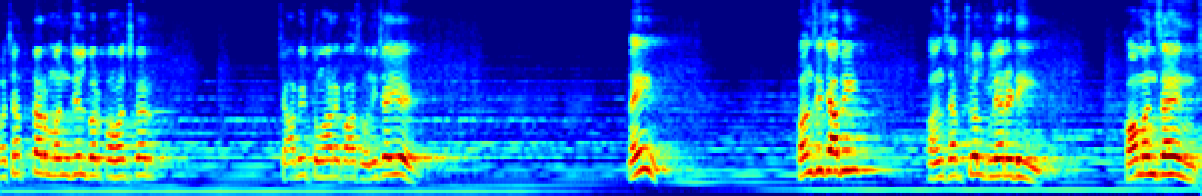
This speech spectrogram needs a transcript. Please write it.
पचहत्तर मंजिल पर पहुंचकर चाबी तुम्हारे पास होनी चाहिए? नहीं? कौन सी चाबी? Conceptual clarity common sense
